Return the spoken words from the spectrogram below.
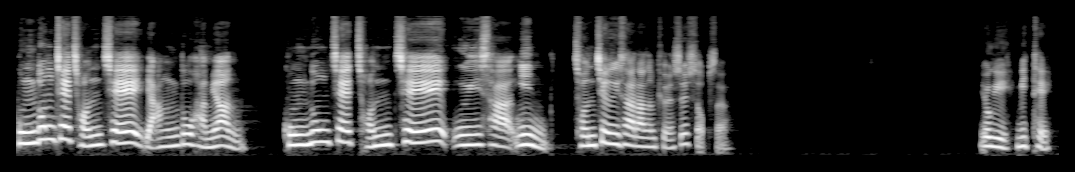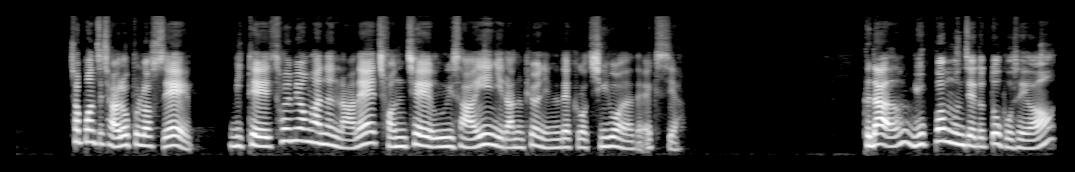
공동체 전체에 양도하면 공동체 전체의 의사인 전체 의사라는 표현 쓸 수 없어요. 여기 밑에 첫 번째 자료 플러스에 밑에 설명하는 란에 전체 의사인이라는 표현이 있는데 그거 지워야 돼. X야. 그 다음 6번 문제도 또 보세요.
